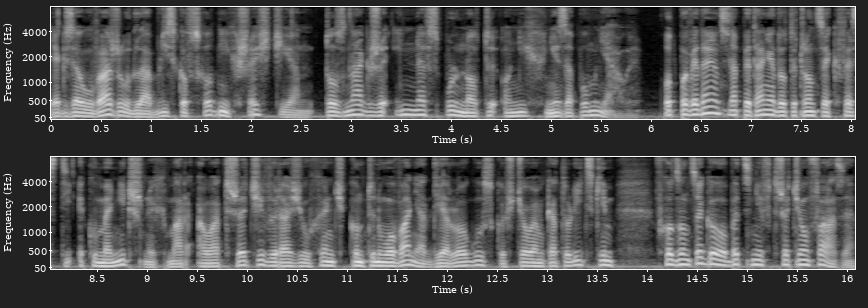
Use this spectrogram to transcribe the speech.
Jak zauważył dla bliskowschodnich chrześcijan, to znak, że inne wspólnoty o nich nie zapomniały. Odpowiadając na pytania dotyczące kwestii ekumenicznych, Mar Ała III wyraził chęć kontynuowania dialogu z Kościołem katolickim, wchodzącego obecnie w trzecią fazę,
